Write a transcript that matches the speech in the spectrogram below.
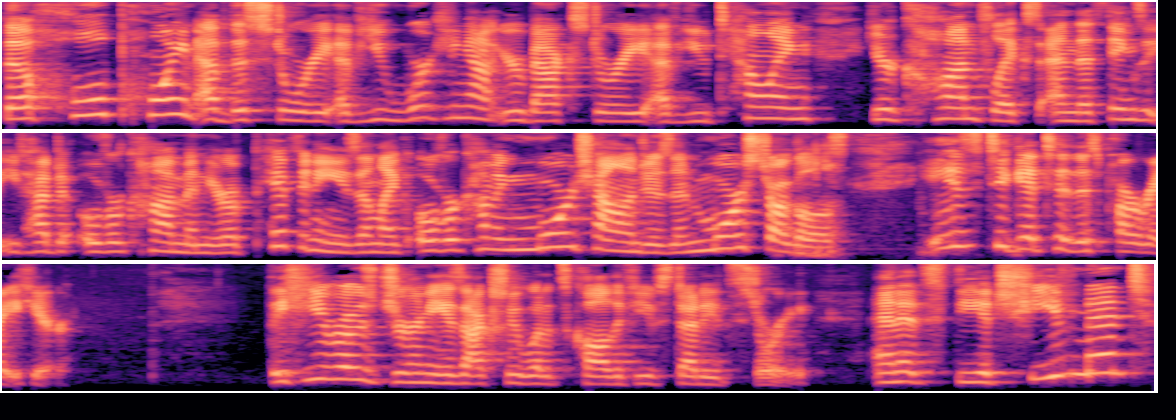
the whole point of the story of you working out your backstory, of you telling your conflicts and the things that you've had to overcome and your epiphanies and like overcoming more challenges and more struggles mm-hmm. is to get to this part right here the hero's journey is actually what it's called if you've studied story. And it's the achievement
